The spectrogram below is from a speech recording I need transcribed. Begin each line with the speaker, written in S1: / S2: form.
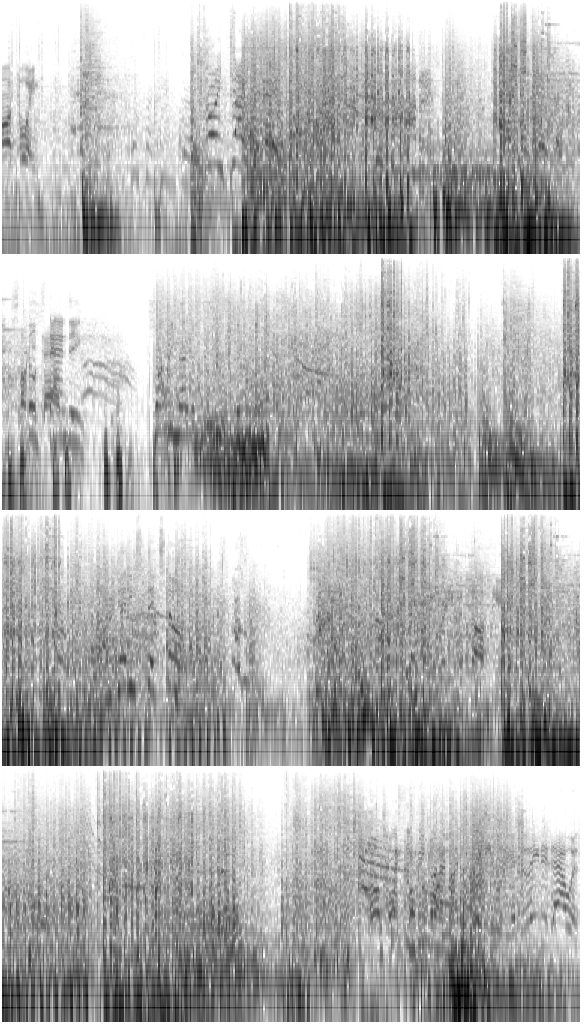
S1: hard point.
S2: Throwing frag grenade! Still standing. Swapping magazine. Getting stitched up.
S1: Ready for tasking. Hard point
S2: Requesting recon at
S1: compromised.
S2: my location.
S1: Lead.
